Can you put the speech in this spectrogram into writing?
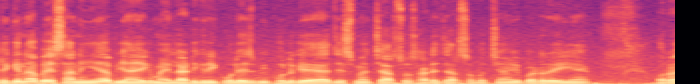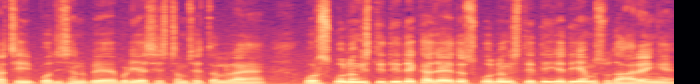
लेकिन अब ऐसा नहीं है, अब यहाँ एक महिला डिग्री कॉलेज भी खुल गया है, जिसमें चार सौ, साढ़े चार सौ बच्चियाँ भी पढ़ रही हैं और अच्छी पोजीशन पर बढ़िया सिस्टम से चल रहा है। और स्कूलों की स्थिति देखा जाए तो स्कूलों की स्थिति यदि हम सुधारेंगे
